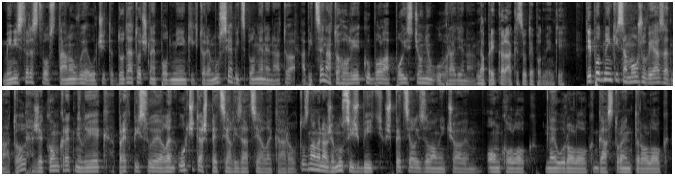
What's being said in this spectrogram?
ministerstvo stanovuje určité dodatočné podmienky, ktoré musia byť splnené na to, aby cena toho lieku bola poisťovňou uhradená. Napríklad, aké sú tie podmienky? Tie podmienky sa môžu viazať na to, že konkrétny liek predpisuje len určitá špecializácia lekárov. To znamená, že musíš byť špecializovaný, čo ja viem, onkolog, neurolog, gastroenterolog.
